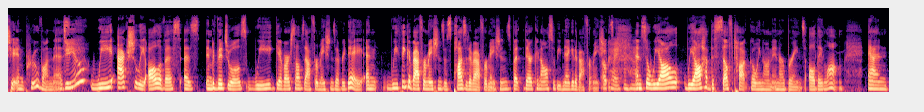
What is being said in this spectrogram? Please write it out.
to improve on this. do you We actually, all of us as individuals, we give ourselves affirmations every day, and we think of affirmations as positive affirmations, but there can also be negative affirmations. Okay. Mm-hmm. And so we all we all have the self talk going on in our brains all day long, and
